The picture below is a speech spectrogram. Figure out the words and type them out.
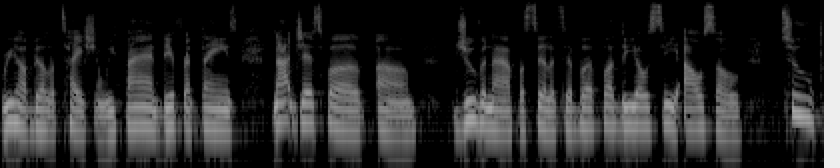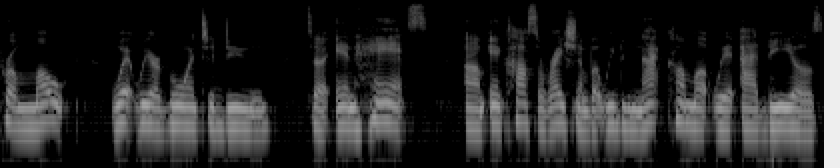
rehabilitation. We find different things, not just for um, juvenile facility, but for DOC also to promote what we are going to do to enhance um, incarceration, but we do not come up with ideas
